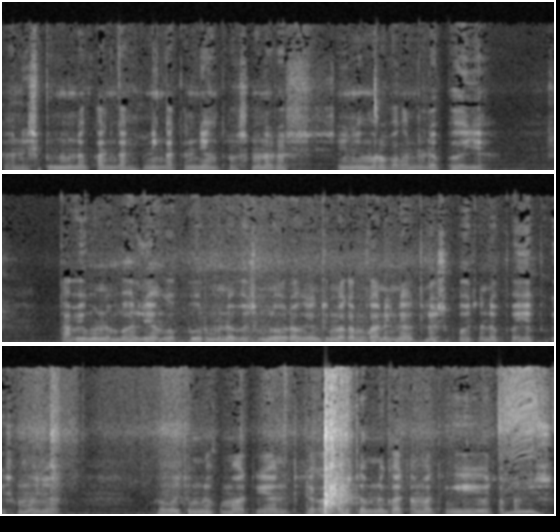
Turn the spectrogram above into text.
Anies pun menekankan peningkatan yang terus-menerus ini merupakan tanda bahaya. Tapi menambah liang kubur, menambah jumlah orang yang dimakamkan ini adalah sebuah tanda bahaya bagi semuanya. Bahwa jumlah kematian di Jakarta sudah meningkat amat tinggi, ucap Anies.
